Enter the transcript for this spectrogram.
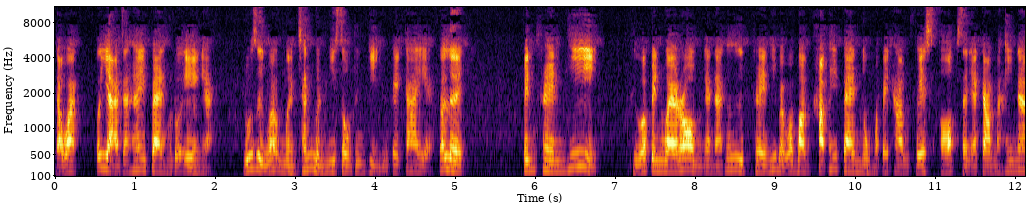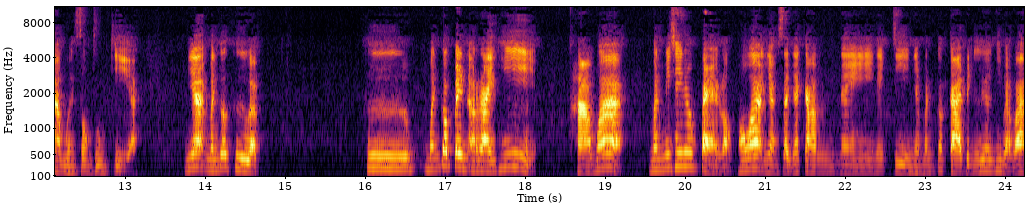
แต่ว่าก็อยากจะให้แฟนของตัวเองอะ รู้สึกว่าเหมือนฉันเหมือนมีซงจุงกิอยู่ใกล้ๆอะก็เลยเป็นเทรนที่ถือว่าเป็น viral เหมือนกันนะ ก็คือเทรนที่แบบว่าบังคับให้แฟนหนุ่มมาไปทำ face off ศัลยกรรมมาให้หน้าเหมือนซงจุงกิอะเนี่ยมันก็คือแบบ คือมันก็เป็นอะไรที่ถามว่า มันไม่ใช่เรื่องแปลกหรอก เพราะว่าอย่างสัญญกรรมในในจีนเนี่ย มันก็กลายเป็นเรื่องที่แบบว่า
